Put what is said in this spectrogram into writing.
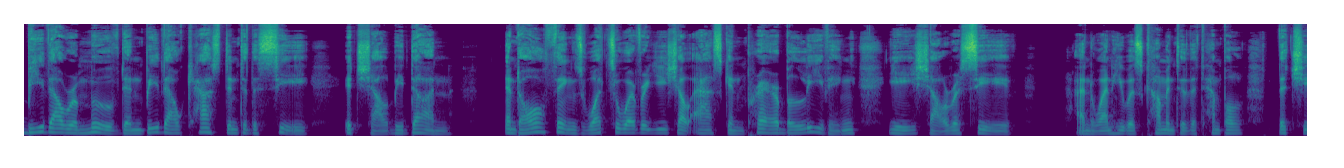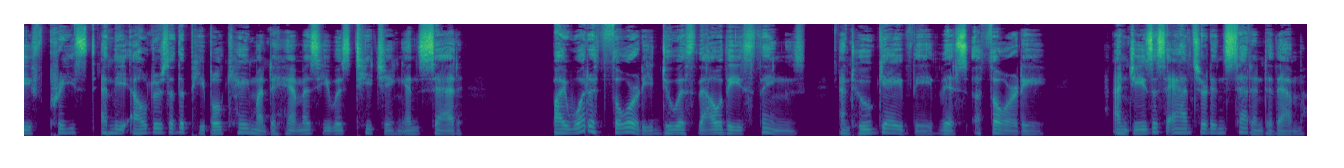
Be thou removed, and be thou cast into the sea, it shall be done. And all things whatsoever ye shall ask in prayer, believing, ye shall receive. And when he was come into the temple, the chief priest and the elders of the people came unto him as he was teaching, and said, By what authority doest thou these things? And who gave thee this authority? And Jesus answered and said unto them,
